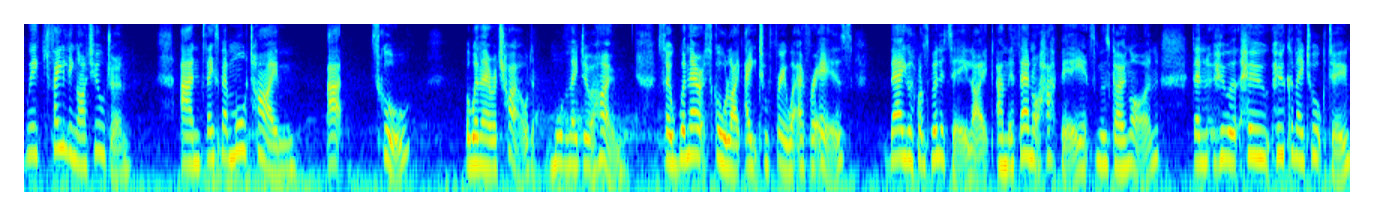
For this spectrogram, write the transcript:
we're failing our children and they spend more time at school but when they're a child more than they do at home so when they're at school like 8 till 3 whatever it is they're your responsibility like and if they're not happy something's going on then who who who can they talk to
